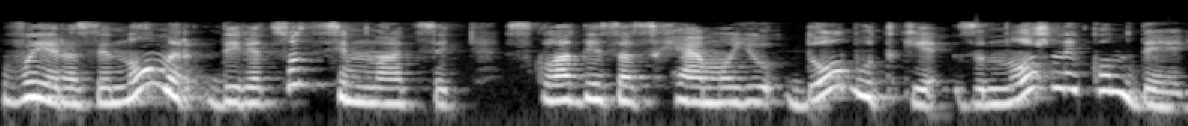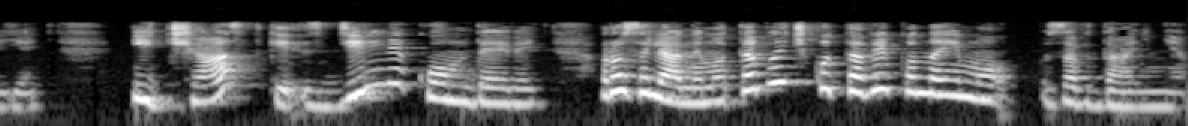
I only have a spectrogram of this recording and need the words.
Вирази номер 917 склади за схемою добутки з множником 9 і частки з дільником 9. Розглянемо табличку та виконаємо завдання.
